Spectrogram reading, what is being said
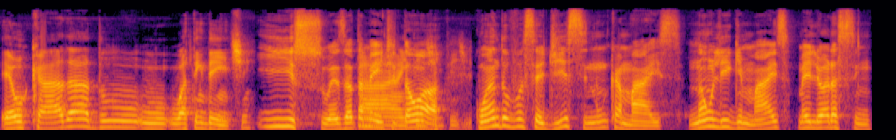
é o cara do o, o atendente. Isso, exatamente. Ah, então, ó, entendi, entendi. quando você disse nunca mais, não ligue mais, melhor assim.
